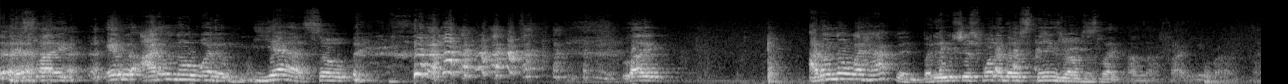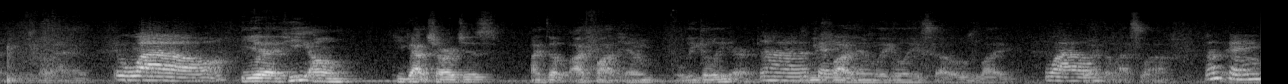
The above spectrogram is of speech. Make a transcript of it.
It's like it. wa- I don't know what it. Yeah, so like I don't know what happened, but it was just one of those things where I'm just like, I'm not fighting you, bro. Like, just go ahead. Wow. Yeah, he um he got charges. I dealt, I fought him legally, or Ah, we fought him legally, so it was like we Wow. had the last laugh. Okay.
